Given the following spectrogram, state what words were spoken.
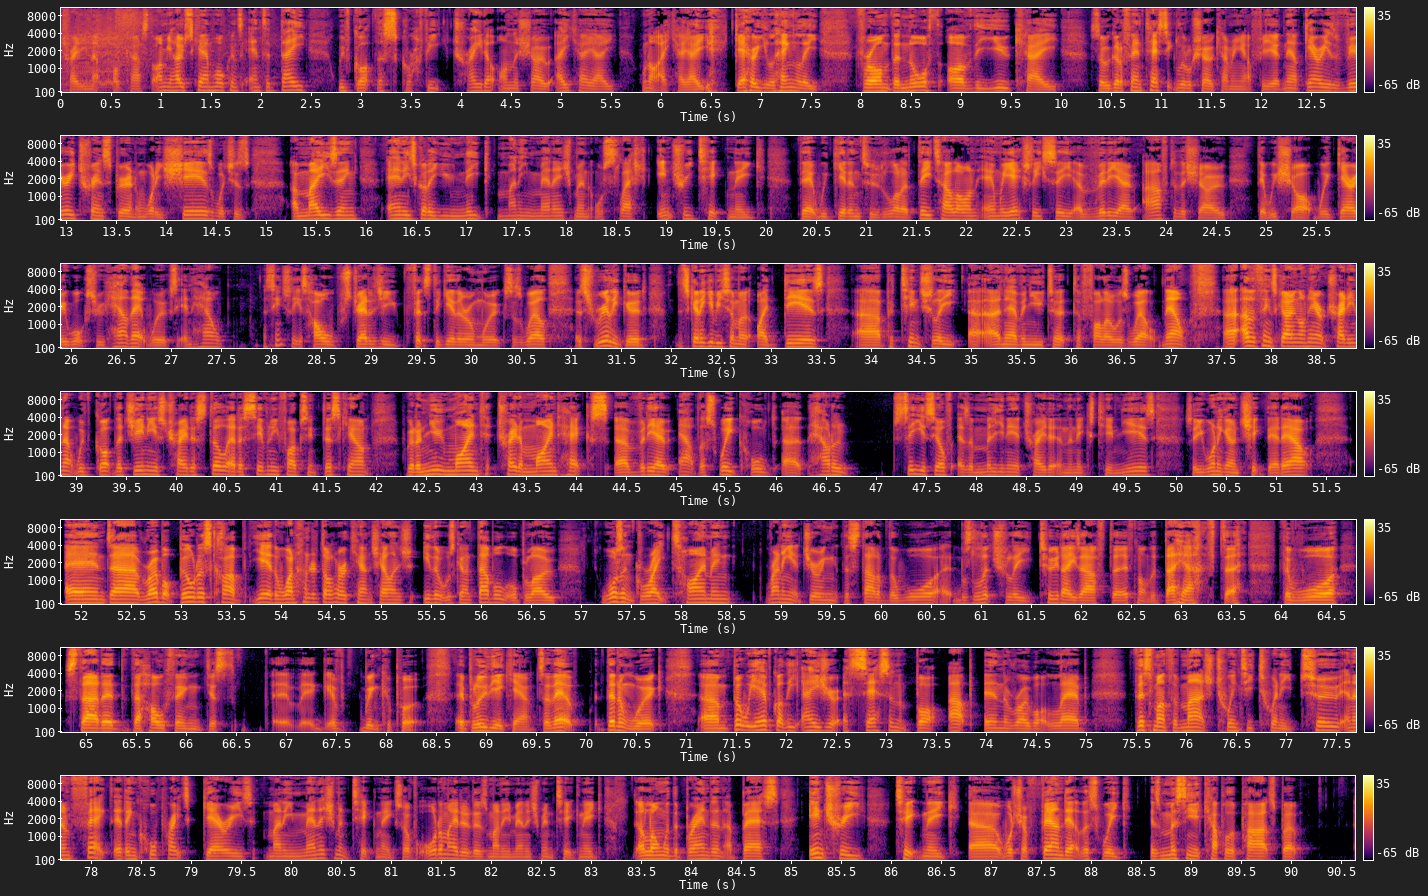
Trading Nut Podcast. I'm your host, Cam Hawkins, and today we've got the scruffy trader on the show, aka, well, not aka, Gary Langley from the north of the UK. So we've got a fantastic little show coming up for you. Now, Gary is very transparent in what he shares, which is amazing, and he's got a unique money management or slash entry technique that we get into a lot of detail on, and we actually see a video after the show that we shot where Gary walks through how that works and how essentially his whole strategy fits together and works as well. It's really good. It's going to give you some ideas, uh, potentially uh, an avenue to, to follow as well. Now, uh, other things going on here at Trading Nut, we've got the Genius Trader still at a 75% discount. We've got a new Mind Trader Mind Hacks uh, video out this week called uh, How to See Yourself as a Millionaire Trader in the Next 10 Years. So you want to go and check that out. And uh, Robot Builders Club, yeah, the $100 account challenge, either it was going to double or blow. Wasn't great timing running it during the start of the war. It was literally two days after, if not the day after, the war started. The whole thing just it went kaput. It blew the account, so that didn't work. Um, but we have got the Asia Assassin bot up in the robot lab this month of March 2022, and in fact, it incorporates Gary's money management technique. So I've automated his money management technique along with the Brandon Abbas entry technique, uh, which I found out this week is missing a couple of parts, but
